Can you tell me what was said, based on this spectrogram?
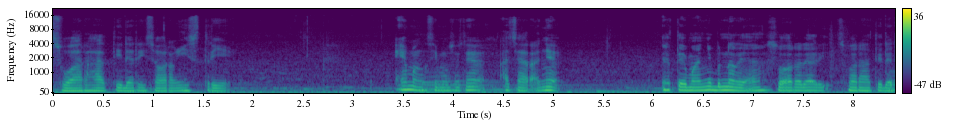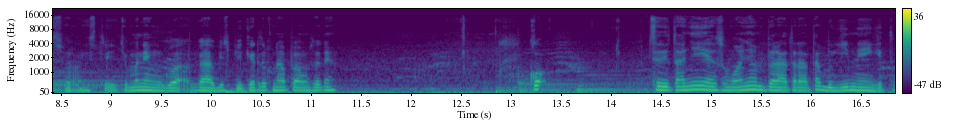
suara hati dari seorang istri emang sih maksudnya acaranya eh, temanya bener ya suara dari suara hati dari seorang istri. Cuman yang gua gak habis pikir tuh kenapa maksudnya? Kok ceritanya ya semuanya hampir rata-rata begini gitu.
